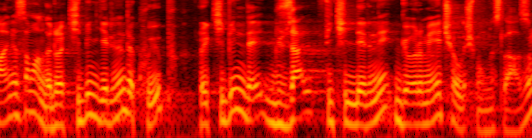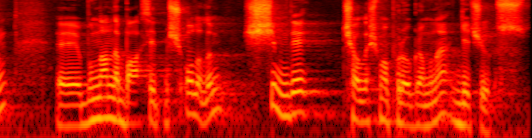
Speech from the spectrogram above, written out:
aynı zamanda rakibin yerine de koyup rakibin de güzel fikirlerini görmeye çalışmamız lazım. Ee, bundan da bahsetmiş olalım. Şimdi çalışma programına geçiyoruz.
